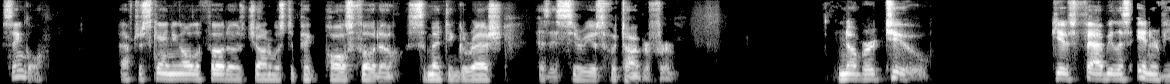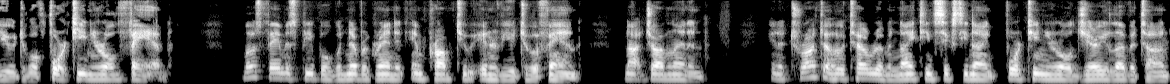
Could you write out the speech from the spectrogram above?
single. After scanning all the photos, John was to pick Paul's photo, cementing Goresh as a serious photographer. Number two. Gives fabulous interview to a 14 year old fan. Most famous people would never grant an impromptu interview to a fan, not John Lennon. In a Toronto hotel room in 1969, 14 year old Jerry Levitan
